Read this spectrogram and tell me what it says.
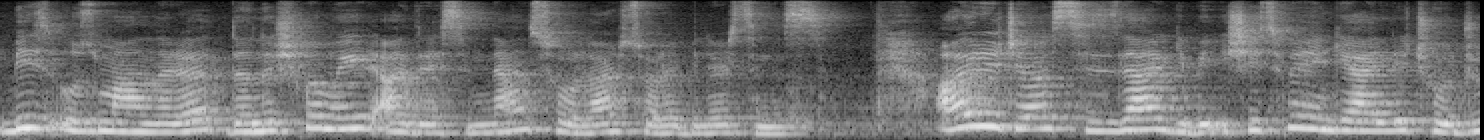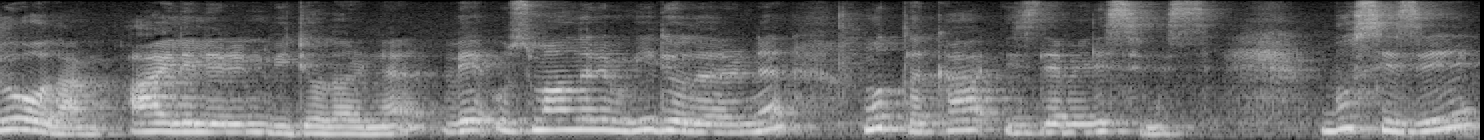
biz uzmanlara danışma mail adresinden sorular sorabilirsiniz. Ayrıca sizler gibi işitme engelli çocuğu olan ailelerin videolarını ve uzmanların videolarını mutlaka izlemelisiniz. Bu sizi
